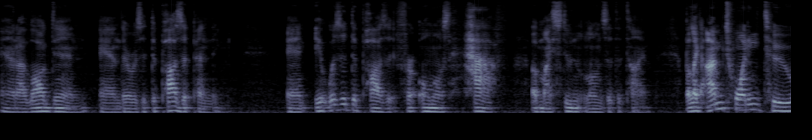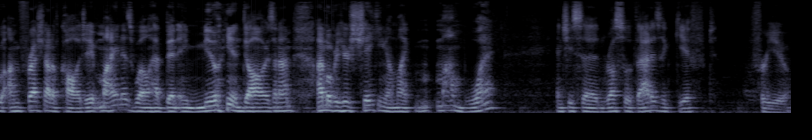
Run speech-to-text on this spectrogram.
and I logged in and there was a deposit pending. And it was a deposit for almost half of my student loans at the time. But like I'm 22, I'm fresh out of college. It might as well have been a million dollars and I'm I'm over here shaking. I'm like, "Mom, what?" And she said, "Russell, that is a gift for you."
